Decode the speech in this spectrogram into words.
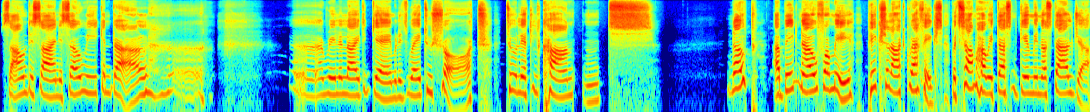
Sound design is so weak and dull. I really like the game, but it's way too short. Too little content. Nope, a big no for me pixel art graphics, but somehow it doesn't give me nostalgia.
